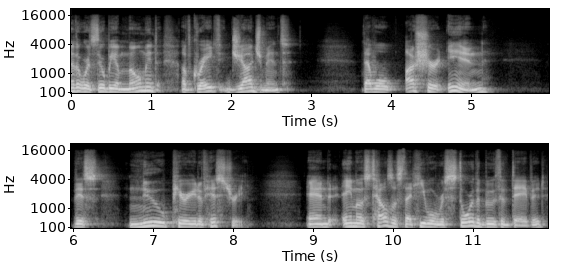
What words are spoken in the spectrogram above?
other words, there will be a moment of great judgment that will usher in this new period of history. And Amos tells us that he will restore the booth of David,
